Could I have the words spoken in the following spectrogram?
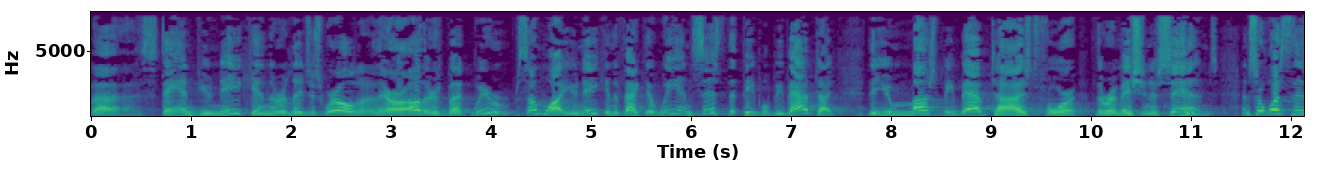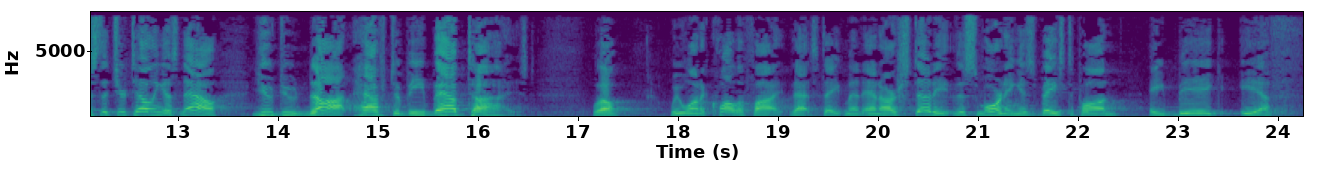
uh, stand unique in the religious world. There are others, but we're somewhat unique in the fact that we insist that people be baptized, that you must be baptized for the remission of sins. And so what's this that you're telling us now? You do not have to be baptized. Well, we want to qualify that statement, and our study this morning is based upon a big if.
